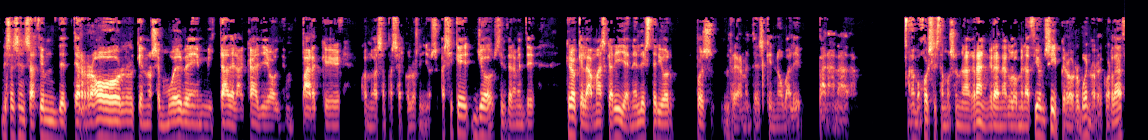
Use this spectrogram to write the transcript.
de esa sensación de terror que nos envuelve en mitad de la calle o de un parque cuando vas a pasar con los niños. Así que yo, sinceramente, creo que la mascarilla en el exterior, pues realmente es que no vale para nada. A lo mejor si estamos en una gran, gran aglomeración, sí, pero bueno, recordad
